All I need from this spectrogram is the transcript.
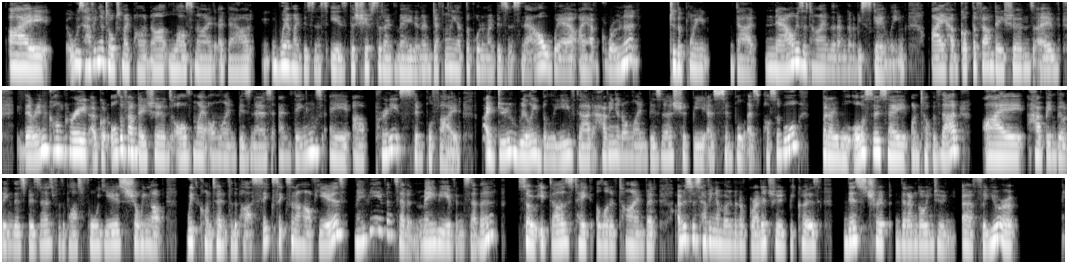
I was having a talk to my partner last night about where my business is, the shifts that I've made, and I'm definitely at the point of my business now where I have grown it to the point that now is a time that I'm going to be scaling. I have got the foundations. I've they're in concrete. I've got all the foundations of my online business and things are pretty simplified. I do really believe that having an online business should be as simple as possible, but I will also say on top of that, I have been building this business for the past four years, showing up with content for the past six, six and a half years, maybe even seven, maybe even seven. So it does take a lot of time. But I was just having a moment of gratitude because this trip that I'm going to uh, for Europe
